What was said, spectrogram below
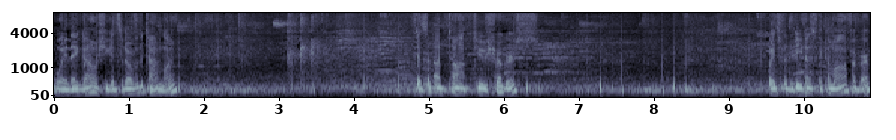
away they go. She gets it over the timeline. Gets it up top to Sugars. Waits for the defense to come off of her.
